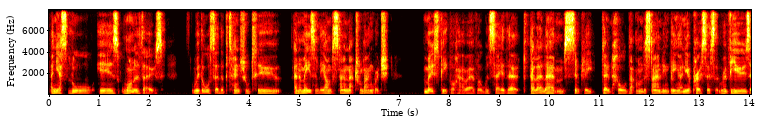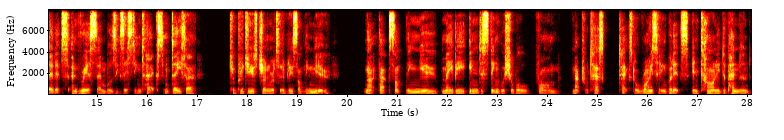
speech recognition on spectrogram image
And yes, law is one of those, with also the potential to and amazingly understand natural language. Most people, however, would say that LLMs simply don't hold that understanding, being only a process that reviews, edits, and reassembles existing text and data to produce generatively something new. Now, that's something new, may be indistinguishable from natural text, text or writing, but it's entirely dependent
